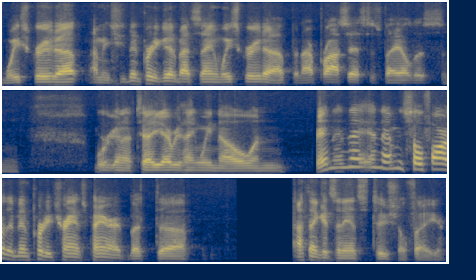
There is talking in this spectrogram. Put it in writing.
we screwed up. I mean, she's been pretty good about saying we screwed up and our process has failed us, and we're going to tell you everything we know. And and and, they, and I mean, so far they've been pretty transparent, but uh, I think it's an institutional failure,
